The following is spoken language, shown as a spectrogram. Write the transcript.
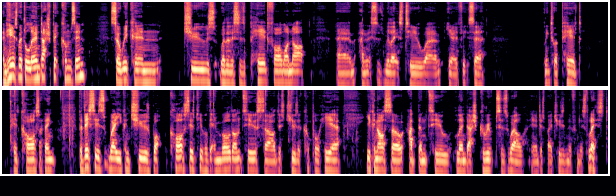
And here's where the LearnDash bit comes in. So we can choose whether this is a paid form or not. Um, and this is, relates to, uh, you know, if it's a link to a paid paid course, I think. But this is where you can choose what courses people get enrolled onto. So I'll just choose a couple here. You can also add them to LearnDash groups as well, you know, just by choosing them from this list.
